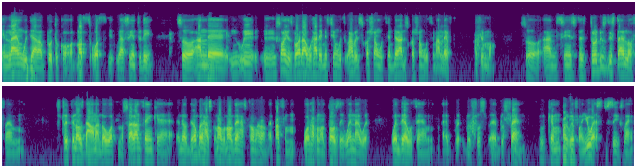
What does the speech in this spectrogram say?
in line with their protocol, not what we are seeing today. So, and uh, we, we saw his brother. We had a meeting with, we have a discussion with him, general discussion with him, and left. Nothing more. So, and since they introduced this style of um, stripping us down and all whatnot, so I don't think uh, you know nobody has come, none of them has come around apart from what happened on Thursday when I went, went there with um, uh, Bruce, uh, Bruce Fein, who came all the way from US to see his client.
